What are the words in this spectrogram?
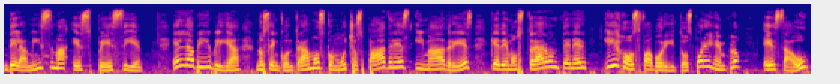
de la misma especie. En la Biblia nos encontramos con muchos padres y madres que demostraron tener hijos favoritos. Por ejemplo, Esaú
